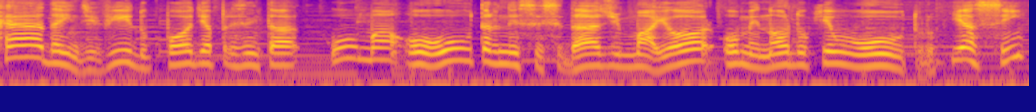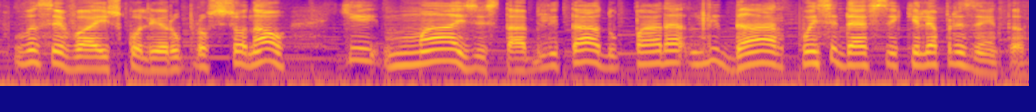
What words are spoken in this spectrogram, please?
cada indivíduo pode apresentar uma ou outra necessidade maior ou menor do que o outro. E assim você vai escolher o profissional que mais está habilitado para lidar com esse déficit que ele apresenta.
